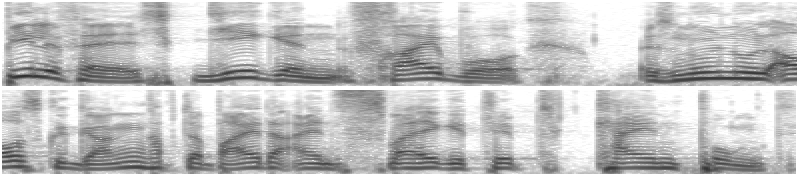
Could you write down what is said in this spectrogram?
Bielefeld gegen Freiburg ist 0-0 ausgegangen, habt ihr beide 1-2 getippt, kein Punkt,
